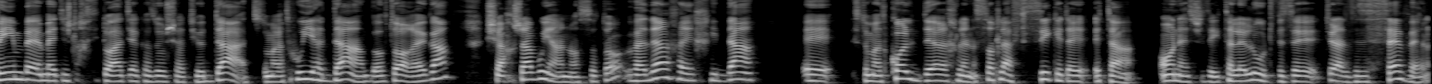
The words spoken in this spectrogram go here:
ואם באמת יש לך סיטואציה כזו שאת יודעת, זאת אומרת, הוא ידע באותו הרגע שעכשיו הוא יאנוס אותו, והדרך היחידה, אה, זאת אומרת, כל דרך לנסות להפסיק את, ה- את האונס, שזה התעללות וזה, את יודעת, וזה סבל,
